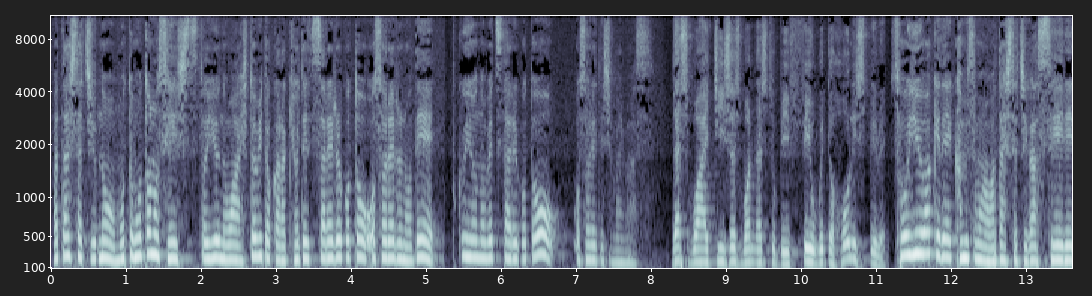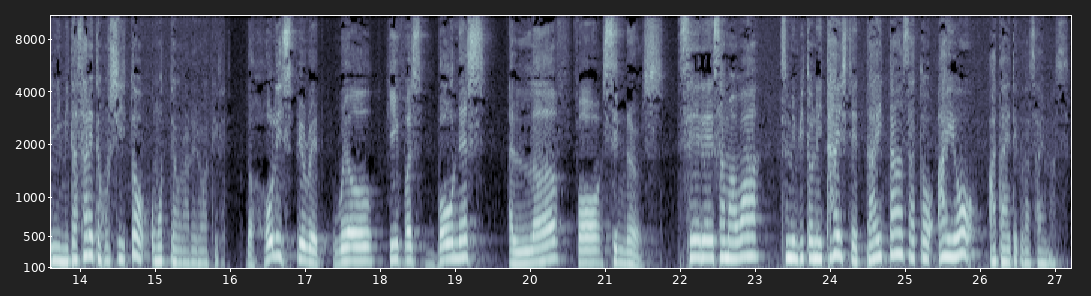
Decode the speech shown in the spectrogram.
私たちの元々の性質というのは人々から拒絶されることを恐れるので福音を述べ伝えることを恐れてしまいます。そういうわけで神様は私たちが精霊に満たされてほしいと思っておられるわけです。精霊様は罪人に対して大胆さと愛を与えてくださいます。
